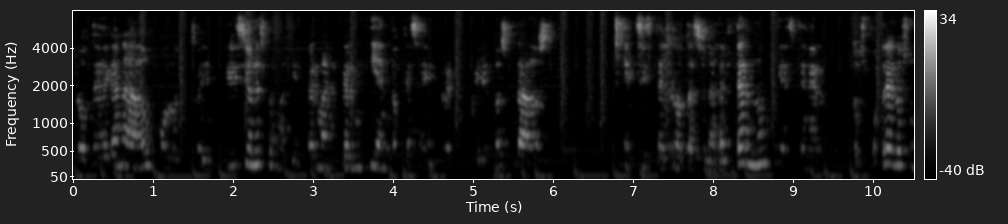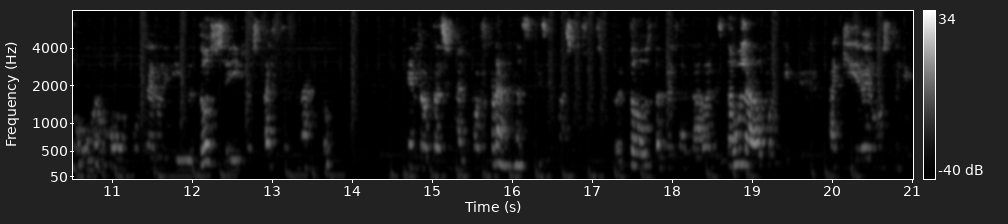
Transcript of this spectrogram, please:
lote de ganado por las diferentes divisiones, pues permitiendo que se recuperen los prados. Existe el rotacional alterno, que es tener dos potreros, uno o un potrero dividido en dos e irlos alternando. El rotacional por franjas, que es el más costoso de todos, tal vez al lado del estabulado, porque aquí debemos tener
